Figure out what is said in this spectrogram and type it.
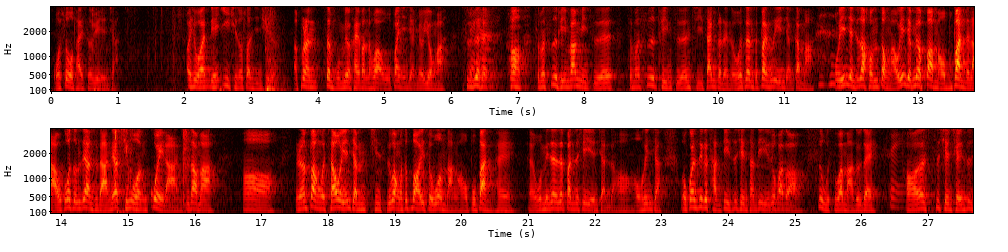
我说我排十二月演讲，而且我还连疫情都算进去了啊，不然政府没有开放的话，我办演讲没有用啊，是不是？哦，什么四平方米只能什么四平只能挤三个人的，我这样子办这个演讲干嘛？我演讲就是要轰动啊，我演讲没有办嘛，我不办的啦，我过成这样子的啊、你要请我很贵啦，你知道吗？哦，有人办我找我演讲请十万，我说不好意思，我很忙哦，我不办，嘿，哎，我没在这办这些演讲的哦。我跟你讲，我光是一个场地，之前场地也就花多少四五十万嘛，对不对？对，哦，那之前前一次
